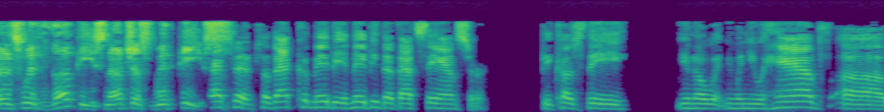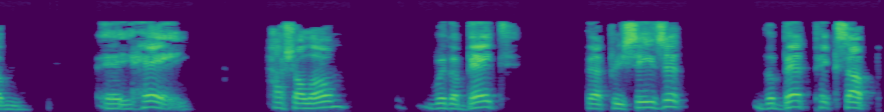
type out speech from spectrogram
But it's with the peace, not just with peace. That's it. So that could maybe, maybe that that's the answer because the, you know, when, when you have, um, a hey, hashalom with a bet that precedes it, the bet picks up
